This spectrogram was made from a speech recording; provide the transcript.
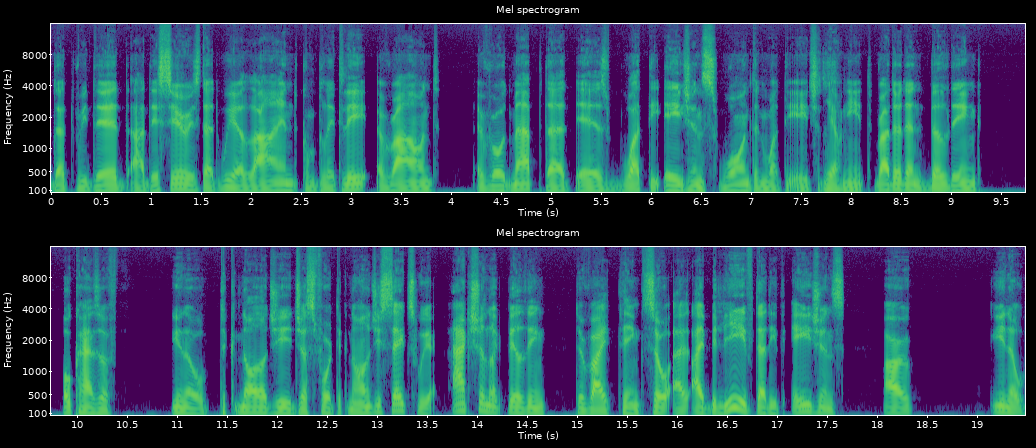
that we did uh, this year is that we aligned completely around a roadmap that is what the agents want and what the agents Yeah. need, rather than building all kinds of you know technology just for technology's sakes. We're actually like building the right thing. So I, I believe that if agents are, you know,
